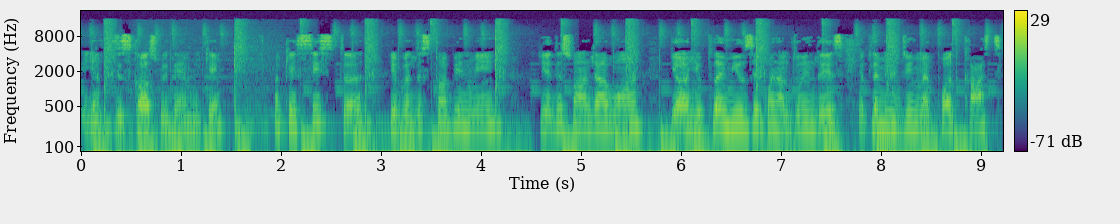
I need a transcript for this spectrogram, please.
You have to discuss with them. Okay, okay, sister, you've been disturbing me. Yeah, this one, that one. Yeah, you play music when I'm doing this. You play music during my podcast.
